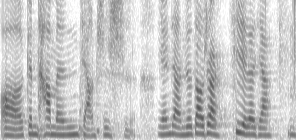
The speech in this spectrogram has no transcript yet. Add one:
呃，跟他们讲知识。演讲就到这儿，谢谢大家，嗯。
